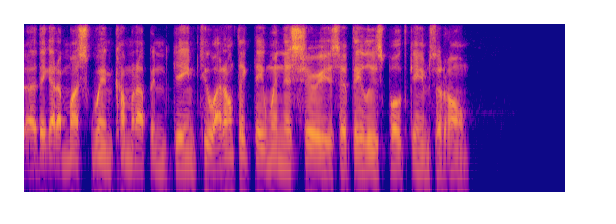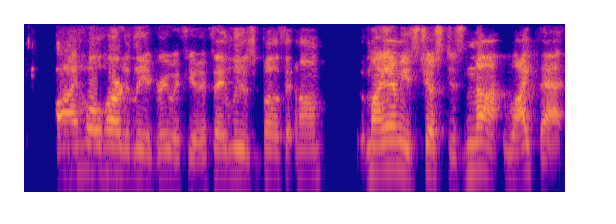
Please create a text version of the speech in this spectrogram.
uh, they got a must win coming up in game two. I don't think they win this series if they lose both games at home. I wholeheartedly agree with you. If they lose both at home, Miami's just is not like that.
